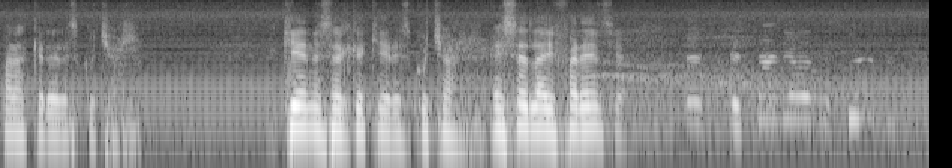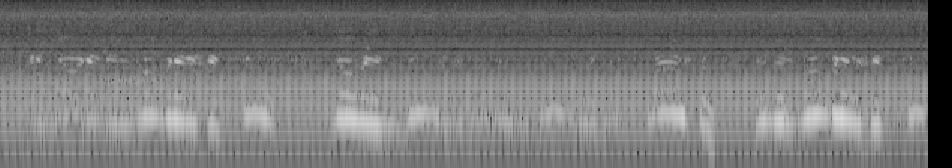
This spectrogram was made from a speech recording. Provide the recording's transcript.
para querer escuchar? ¿Quién es el que quiere escuchar? Esa es la diferencia. Está Dios diciendo, Señor, en el nombre de Jesús, yo bendigo, yo suelto, en el nombre de Jesús,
